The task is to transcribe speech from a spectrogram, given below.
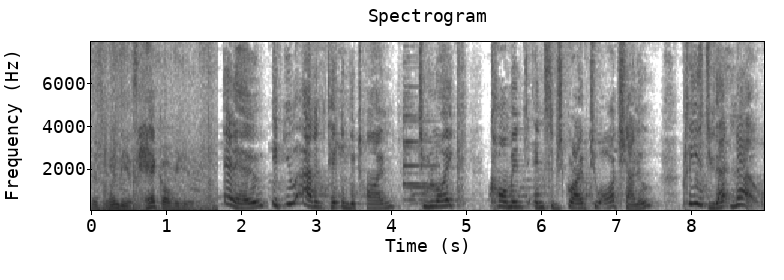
it's windy as heck over here. Hello, if you haven't taken the time to like, comment, and subscribe to our channel, please do that now.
